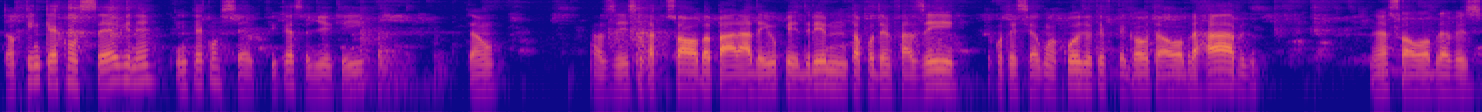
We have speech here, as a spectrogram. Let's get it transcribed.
Então, quem quer consegue, né? Quem quer consegue. Fica essa dica aí. Então, às vezes você tá com sua obra parada aí, o pedreiro não tá podendo fazer. Acontecer alguma coisa, eu tenho que pegar outra obra rápido. Né? Sua obra, às vezes,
